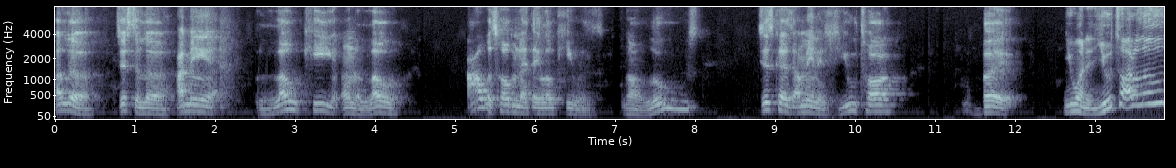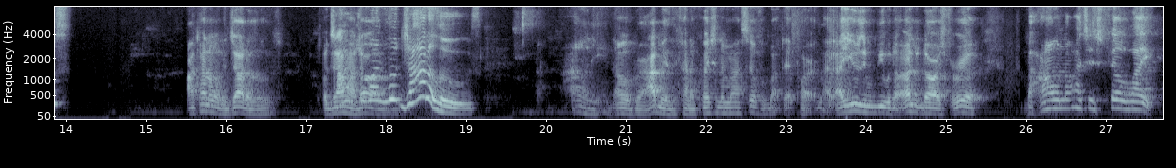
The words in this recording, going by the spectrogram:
A little, just a little. I mean, low key on the low. I was hoping that they low key was gonna lose, just because I mean it's Utah, but you wanted Utah to lose. I kind of wanted Ja to lose, but John, Why my dog. want Ja to lose? I don't even know, bro. I've been kind of questioning myself about that part. Like I usually would be with the underdogs for real, but I don't know. I just feel like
